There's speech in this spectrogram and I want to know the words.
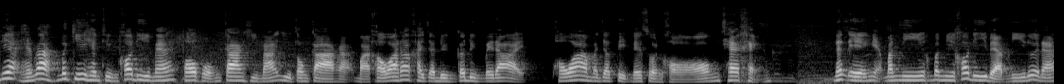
เนี่ยเห็นป่ะเมื่อกี้เห็นถึงข้อดีไหมพอผมกลางหิมะอยู่ตรงกลางอะหมายความว่าถ้าใครจะดึงก็ดึงไม่ได้ เพราะว่ามันจะติดในส่วนของแช่แข็ง นั่นเองเนี่ยมันมีมันมีข้อดีแบบนี้ด้วยนะ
